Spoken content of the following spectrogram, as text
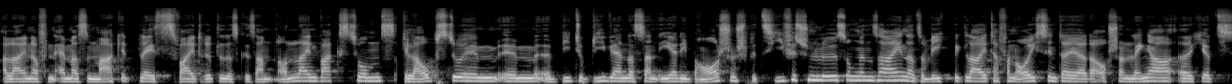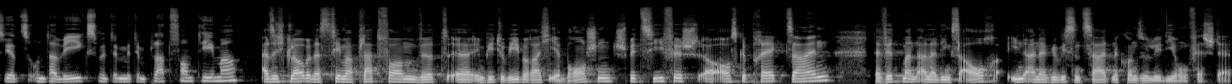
allein auf dem Amazon Marketplace zwei Drittel des gesamten Online-Wachstums. Glaubst du, im, im B2B werden das dann eher die branchenspezifischen Lösungen sein? Also Wegbegleiter von euch sind da ja da auch schon länger äh, jetzt, jetzt unterwegs mit dem, mit dem Plattformthema. Also ich glaube, das Thema Plattform wird äh, im B2B-Bereich eher branchenspezifisch äh, ausgeprägt sein. Da wird man allerdings auch in einer gewissen Zeit eine Konsolidierung feststellen.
